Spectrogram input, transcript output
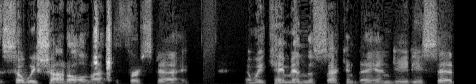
so we shot all that the first day. And we came in the second day, and Dee Dee said,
